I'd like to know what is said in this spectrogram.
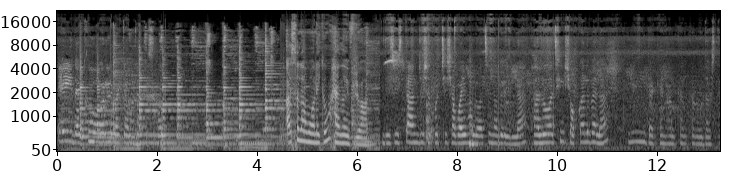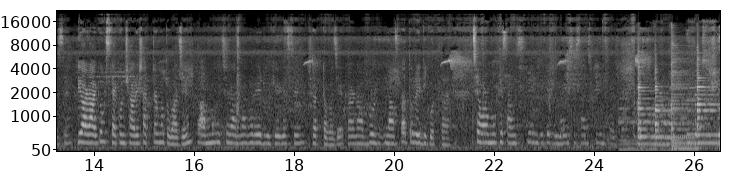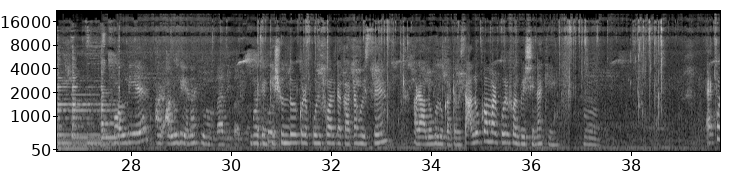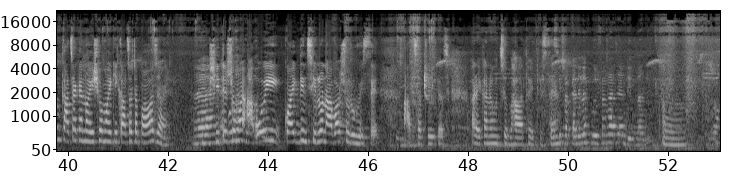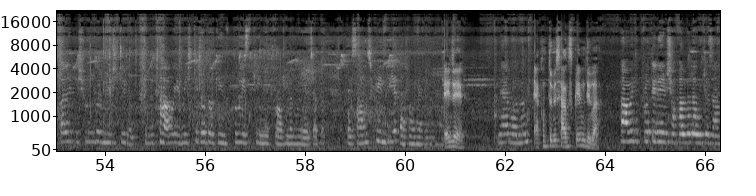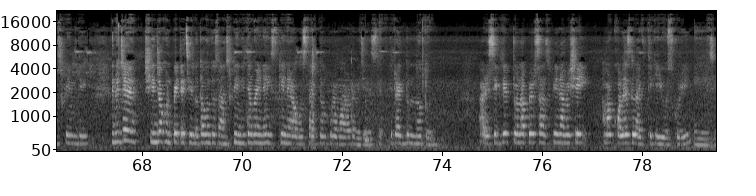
এই দেখো কেমন আসসালামু আলাইকুম hello everyone. This is Tanjusa করছি সবাই ভালো আছেন? আলহামদুলিল্লাহ। ভালো আছি সকালবেলা। দেখেন হালকা হালকা রোদ আসতেছে। আর আগে উঠছে এখন সাড়ে সাতটার মতো বাজে। তো আম্মু হচ্ছে রান্নাঘরে ঢুকে গেছে সাতটা বাজে কারণ আব্বুর নাস্তা তো রেডি করতে হয়। আচ্ছা আমার মুখে সানস্ক্রিন দিতে ভুলে গেছি সানস্ক্রিন ফল দিয়ে আর আলু দিয়ে নাকি দেখেন কি সুন্দর করে পুরি ফলটা কাটা হয়েছে আর আলুগুলো কাটা হয়েছে আলু কম আর পুরি ফল বেশি নাকি? এখন কাঁচা কেন? এই সময় কি কাঁচাটা পাওয়া যায়? না শীতের সময় ওই কয়েকদিন ছিল না আবার শুরু হয়েছে আচ্ছা ঠিক আছে। আর এখানে হচ্ছে ভাত হইতেছে। ভাজা আর ডিম ভাজি। সকালে কি সুন্দর মিষ্টি রোদ কিন্তু তাও এই মিষ্টি রোদও কিন্তু স্কিনের প্রবলেম হয়ে যাবে। তাই সানস্ক্রিন দিয়ে তারপর এই যে হ্যাঁ বলো এখন তুমি সানস্ক্রিন দিবা? তো আমি তো প্রতিদিন সকালবেলা উঠে সানস্ক্রিন দিই। কিন্তু যে শিন যখন পেটে ছিল তখন তো সানস্ক্রিন দিতে পারি না স্কিনের অবস্থা একদম পুরো বারোটা বেজে গেছে। এটা একদম নতুন। আর সিগারেট টোন আপের সানস্ক্রিন আমি সেই আমার কলেজ লাইফ থেকে ইউজ করি। এই যে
